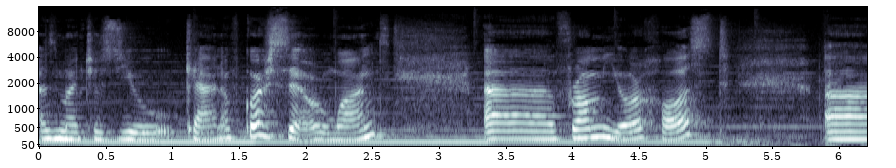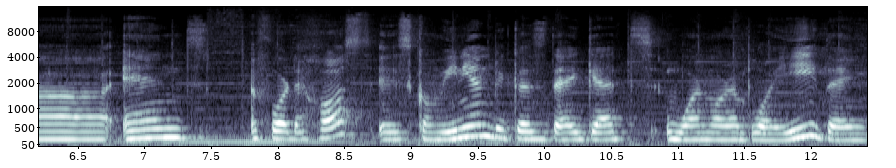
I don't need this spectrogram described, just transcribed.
as much as you can of course or want uh, from your host. Uh, and for the host is convenient because they get one more employee. They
